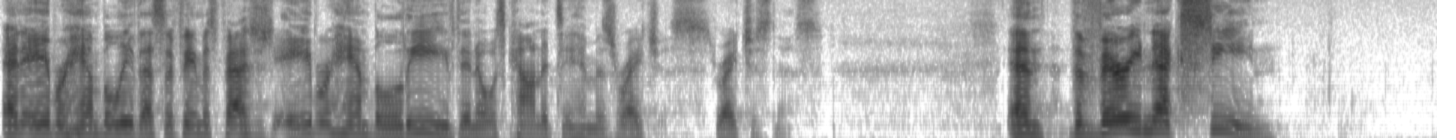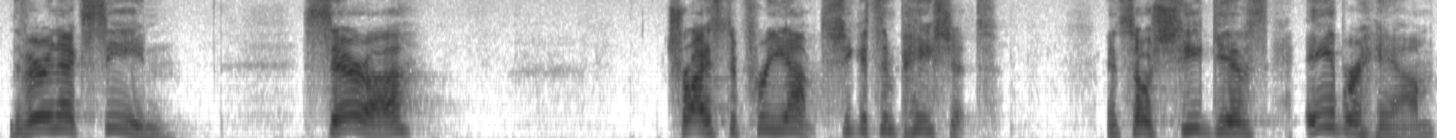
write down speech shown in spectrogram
And Abraham believed. That's a famous passage. Abraham believed, and it was counted to him as righteous, righteousness. And the very next scene, the very next scene, Sarah tries to preempt. She gets impatient. And so she gives Abraham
